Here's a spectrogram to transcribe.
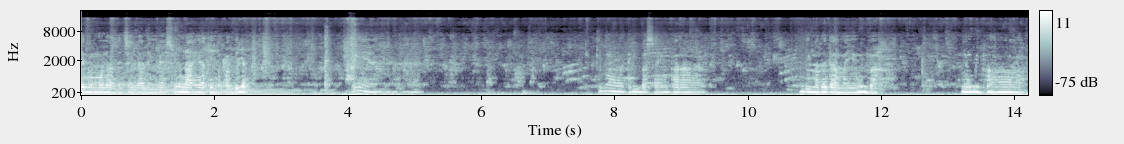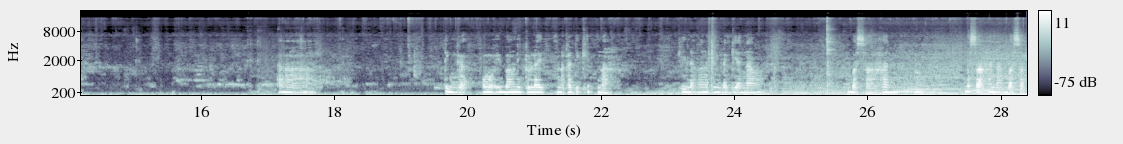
Lagyan mo muna natin sa ilalim guys. Unahin natin itong kabila. Ayan. Kailangan natin basahin para hindi madadama yung iba. Yung ibang ah tingga o ibang Nicolite na nakadikit na. Kailangan natin lagyan ng basahan. hmm, Basahan ng basa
